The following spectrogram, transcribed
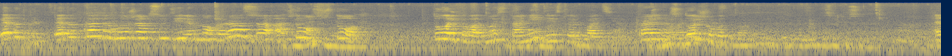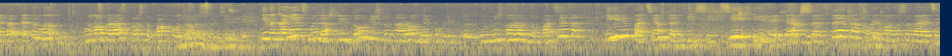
этот, этот кадр мы уже обсудили много раз, да, о том, что только в одной стране действует патент. Правильно? Только вот это, это мы много раз просто по ходу обсудили. И, наконец, мы дошли до международной публик... международного патента или патента PCT или RCT, как вы его называете.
